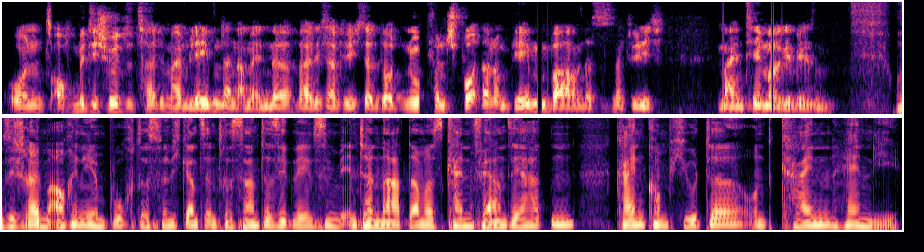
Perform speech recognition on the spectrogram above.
und auch mit die schönste Zeit in meinem Leben dann am Ende, weil ich natürlich dann dort nur von Sportlern umgeben war und das ist natürlich mein Thema gewesen. Und Sie schreiben auch in Ihrem Buch, das finde ich ganz interessant, dass Sie in diesem Internat damals keinen Fernseher hatten, keinen Computer und kein Handy.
